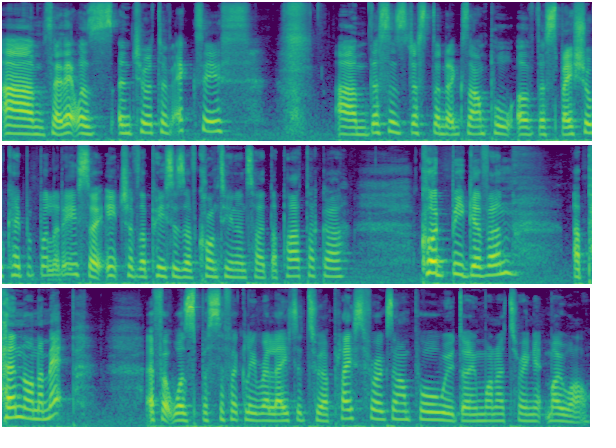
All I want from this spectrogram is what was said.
um, so that was intuitive access. Um, this is just an example of the spatial capability. So each of the pieces of content inside the pātaka could be given a pin on a map if it was specifically related to a place, for example, we are doing monitoring at Mauao.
